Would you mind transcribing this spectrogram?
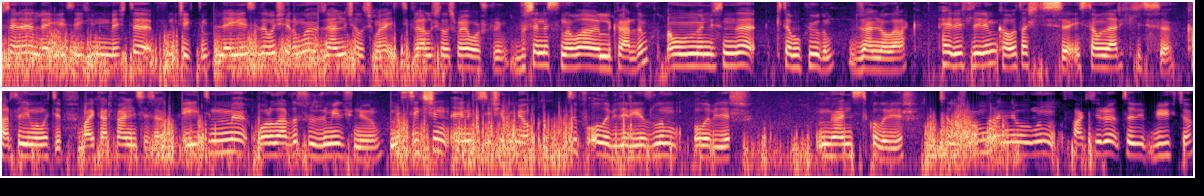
Bu sene LGS 2005'te full çektim. LGS'de başarımı düzenli çalışmaya, istikrarlı çalışmaya borçluyum. Bu sene sınava ağırlık verdim ama onun öncesinde kitap okuyordum düzenli olarak. Hedeflerim Kavataş Lisesi, İstanbul Erkek Lisesi, Kartal İmam Hatip, Baykar Fen Lisesi. Eğitimimi oralarda sürdürmeyi düşünüyorum. Meslek için henüz seçimim yok. Tıp olabilir, yazılım olabilir, mühendislik olabilir. Çalışmamda anne babamın faktörü tabii büyüktü.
